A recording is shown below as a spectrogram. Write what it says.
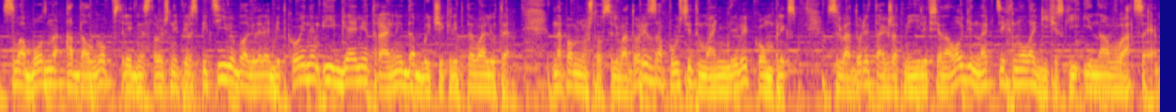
свободна от долгов в среднесрочной перспективе благодаря биткоинам и геометральной добыче криптовалюты. Напомним, что в Сальвадоре запустит майнинговый комплекс. В Сальвадоре также отменили все налоги на технологические инновации.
